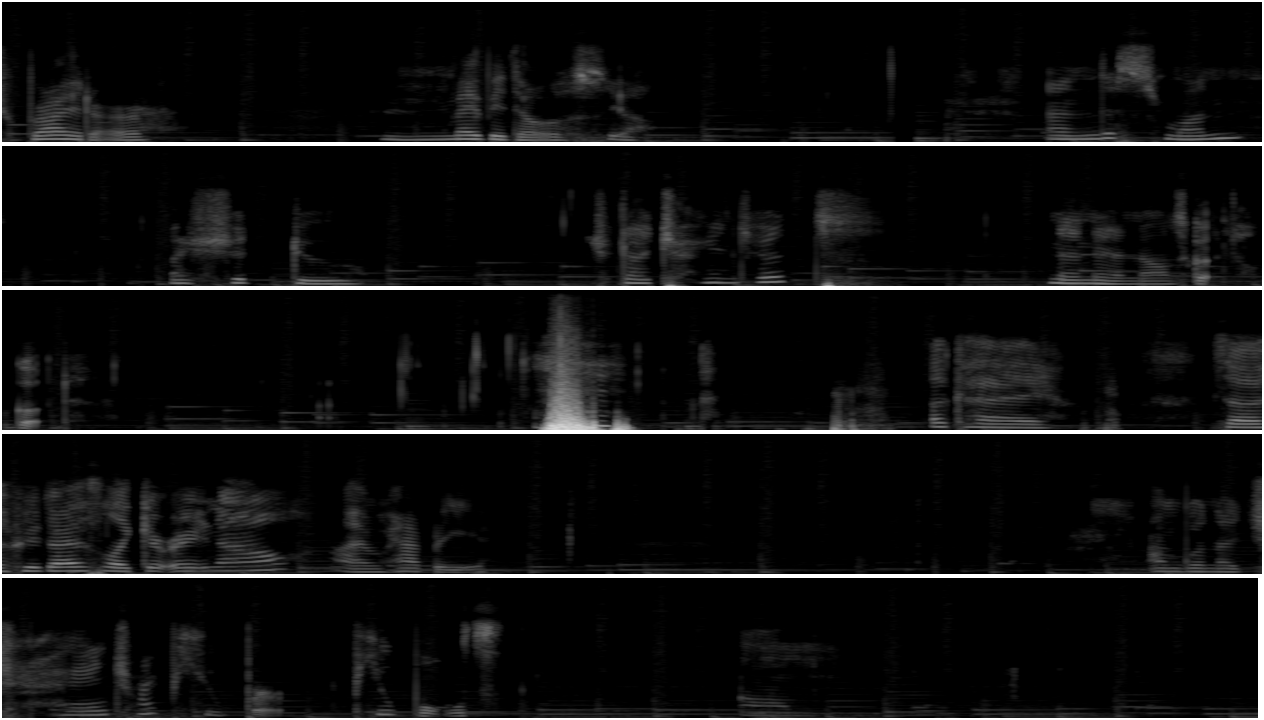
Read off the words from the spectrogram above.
to brighter. Maybe those, yeah. And this one, I should do. Should I change it? No, no, no, it's good, good. Okay, so if you guys like it right now, I'm happy. I'm gonna change my pupil pupils. Um,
